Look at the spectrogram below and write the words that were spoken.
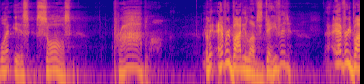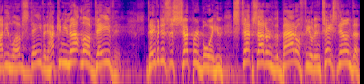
What is Saul's problem? I mean, everybody loves David. Everybody loves David. How can you not love David? David is the shepherd boy who steps out onto the battlefield and takes down the,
